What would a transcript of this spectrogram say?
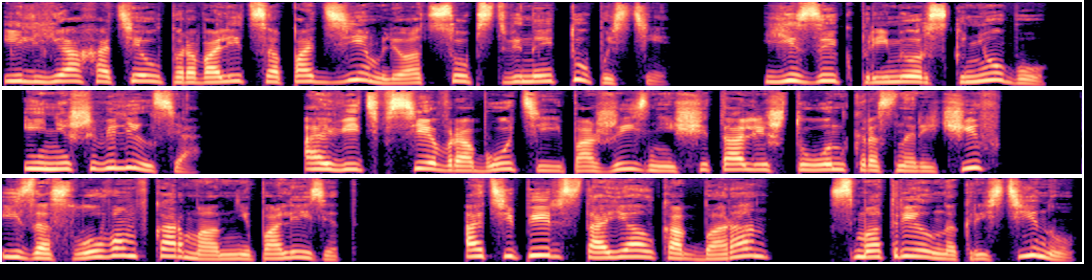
Илья хотел провалиться под землю от собственной тупости, Язык примерз к небу и не шевелился. А ведь все в работе и по жизни считали, что он красноречив и за словом в карман не полезет. А теперь стоял как баран, смотрел на Кристину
